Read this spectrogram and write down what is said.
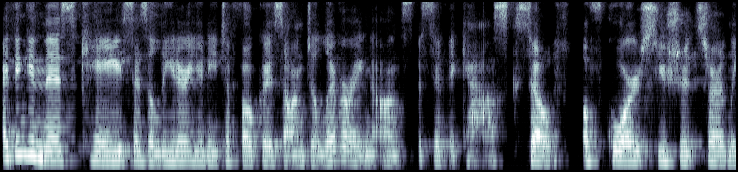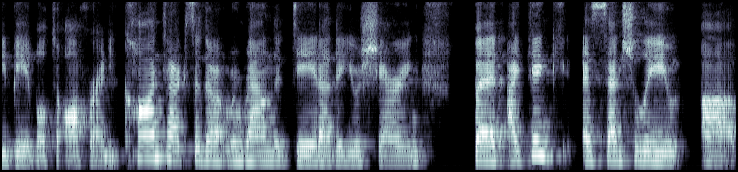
I think in this case, as a leader, you need to focus on delivering on specific tasks. So, of course, you should certainly be able to offer any context around the data that you're sharing, but I think essentially, uh,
